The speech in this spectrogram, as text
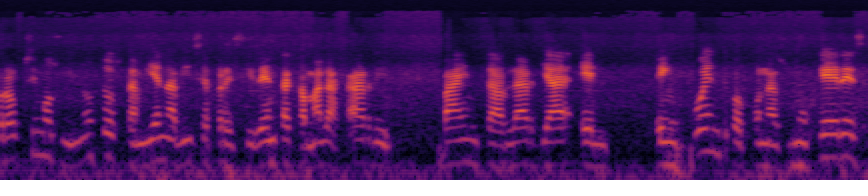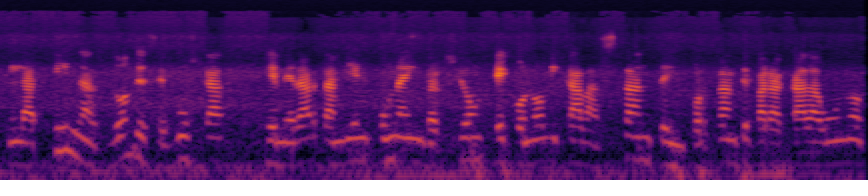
próximos minutos también la vicepresidenta Kamala Harris va a entablar ya el encuentro con las mujeres latinas, donde se busca generar también una inversión económica bastante importante para cada uno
